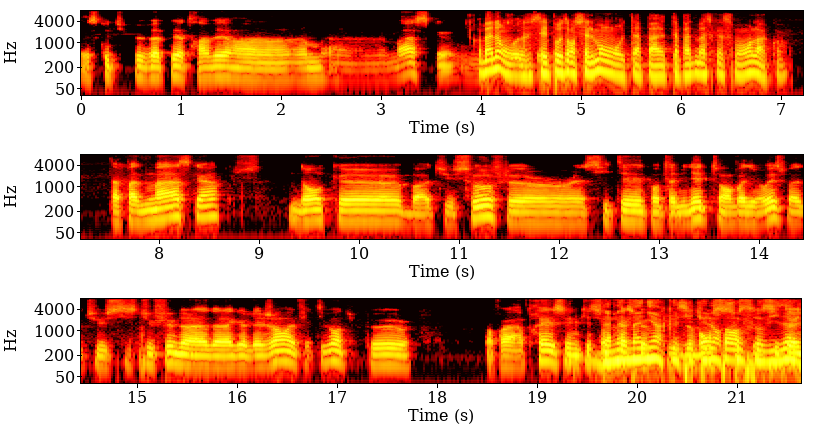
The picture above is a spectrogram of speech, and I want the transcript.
est-ce que tu peux vaper à travers un, masque? Ah bah non, c'est potentiellement, tu n'as pas, pas de masque à ce moment-là. Tu n'as pas de masque. Donc, euh, bah, tu souffles. Euh, si tu contaminé, tu envoies du virus. Bah, tu, si tu fumes dans la, dans la, gueule des gens, effectivement, tu peux. Enfin, après, c'est une question de la même manière que si tu leur souffles au visage.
